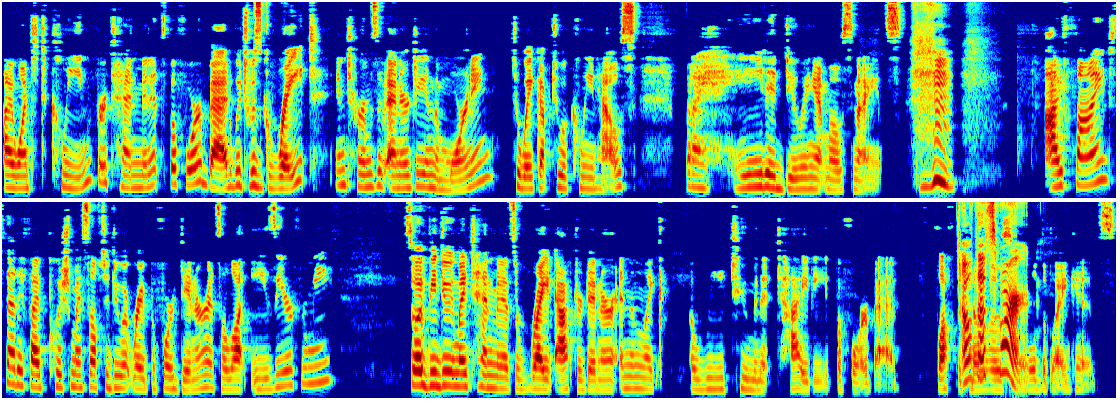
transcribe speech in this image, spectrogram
I wanted to clean for 10 minutes before bed, which was great in terms of energy in the morning to wake up to a clean house, but I hated doing it most nights. I find that if I push myself to do it right before dinner, it's a lot easier for me. So I've been doing my 10 minutes right after dinner and then like a wee two minute tidy before bed. Fluff the oh, pillows, that's smart. Hold the blankets.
